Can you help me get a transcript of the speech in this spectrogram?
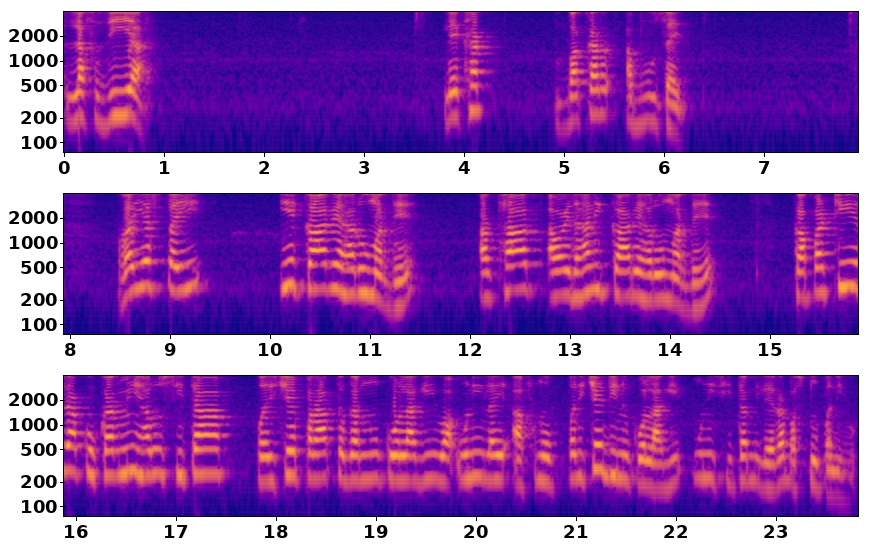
लफ्जिया लेखक बकर अबू जैद। र यस्तै यी कार्यहरूमध्ये अर्थात् अवैधानिक कार्यहरूमध्ये कपटी र कुकर्मीहरूसित परिचय प्राप्त गर्नुको लागि वा उनीलाई आफ्नो परिचय दिनुको लागि उनीसित मिलेर बस्नु पनि हो।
